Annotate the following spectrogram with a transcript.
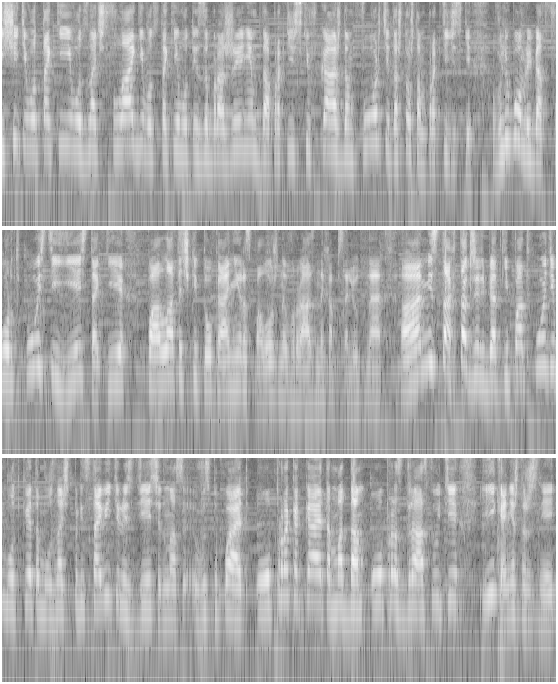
ищите вот такие вот, значит, флаги, вот с таким вот изображением, да, практически в каждом форте, да что ж там практически, в любом, ребят, фортпосте есть такие палаточки, только они расположены в разных абсолютно а, местах. Также, ребятки, подходим вот к этому, значит, представителю. Здесь у нас выступает Опра какая-то, мадам Опра, здравствуйте. И, конечно же, с ней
